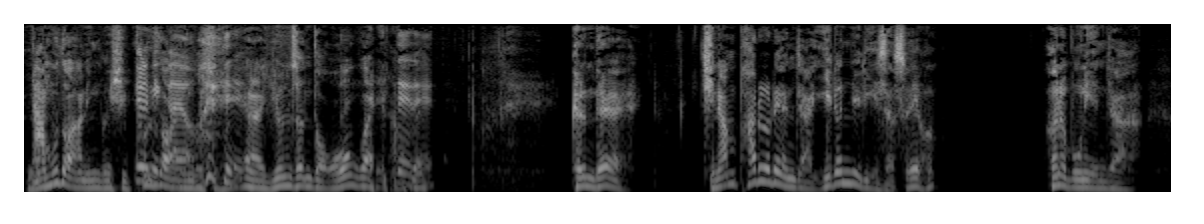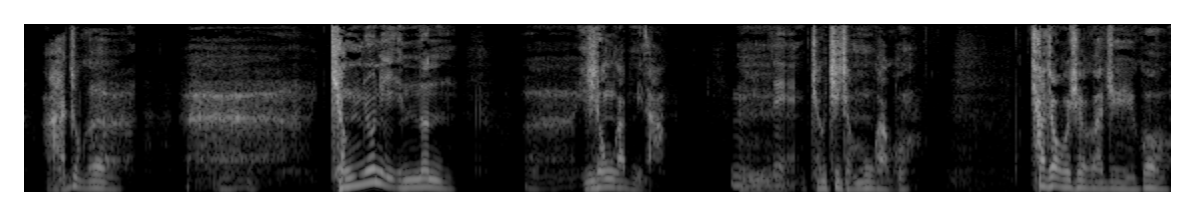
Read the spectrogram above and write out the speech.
나무도 아닌 것이 풀도 그러니까요. 아닌 것이 네. 예, 윤선도 오후가에 나오는 네네. 그런데 지난 8월에 이제 이런 일이 있었어요. 어느 분이 이제 아주 그 어, 경륜이 있는 어, 이론가입니다. 음, 네. 정치 전문가고 찾아오셔가지고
